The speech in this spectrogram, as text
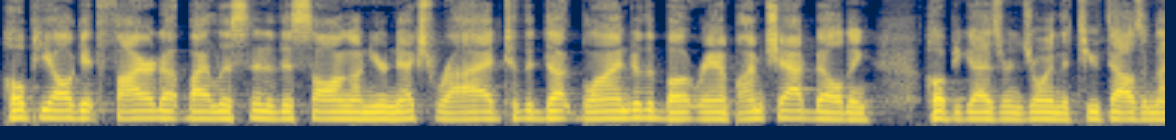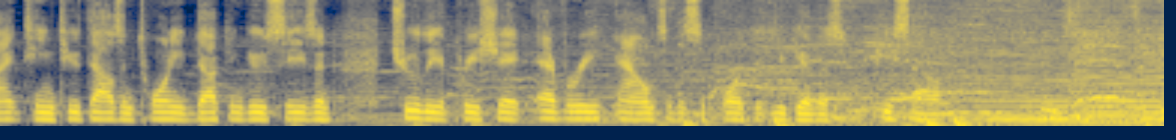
Hope you all get fired up by listening to this song on your next ride to the duck blind or the boat ramp. I'm Chad Belding. Hope you guys are enjoying the 2019 2020 duck and goose season. Truly appreciate every ounce of the support that you give us. Peace out.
